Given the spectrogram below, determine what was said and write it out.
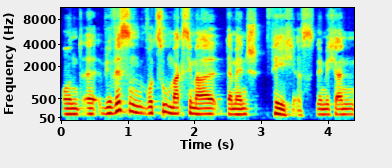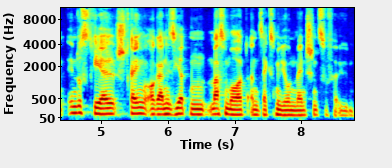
Und äh, wir wissen, wozu maximal der Mensch fähig ist, nämlich einen industriell streng organisierten Massenmord an sechs Millionen Menschen zu verüben.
